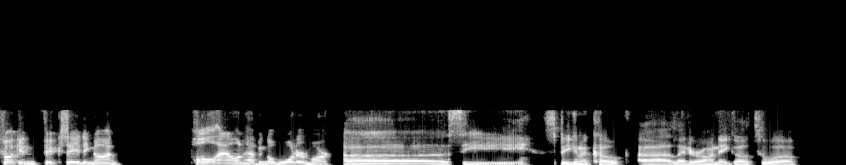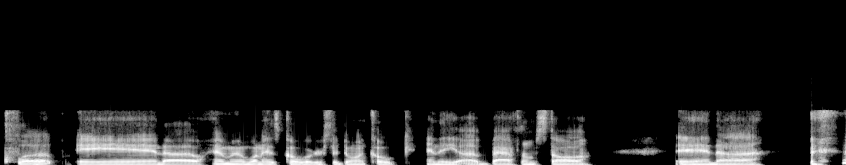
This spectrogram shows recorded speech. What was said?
Fucking fixating on Paul Allen having a watermark. Uh, see. Speaking of Coke, uh, later on they go to a club and uh, him and one of his coworkers are doing Coke in the uh, bathroom stall, and uh,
